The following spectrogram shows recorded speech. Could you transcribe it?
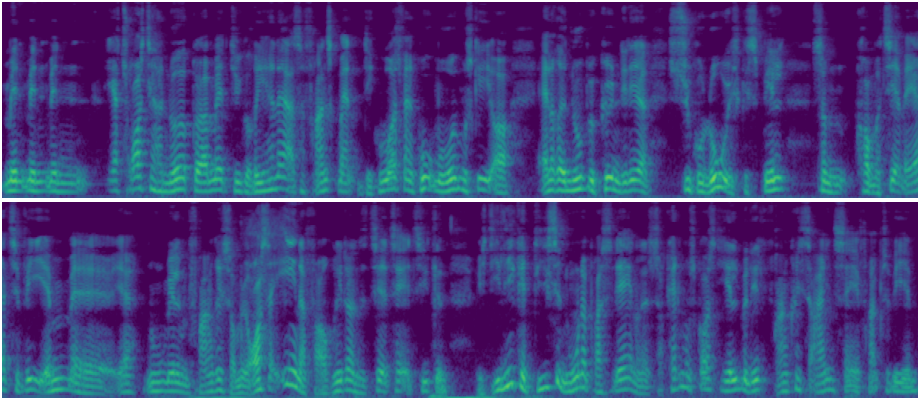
Men, men, men jeg tror også, det har noget at gøre med, at Dykkeri, han er altså franskmand, og det kunne også være en god måde måske at allerede nu begynde det der psykologiske spil, som kommer til at være til VM, øh, ja, nu mellem Frankrig, som jo også er en af favoritterne til at tage titlen. Hvis de lige kan disse nogle af brasilianerne, så kan det måske også hjælpe lidt Frankrigs egen sag frem til VM.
